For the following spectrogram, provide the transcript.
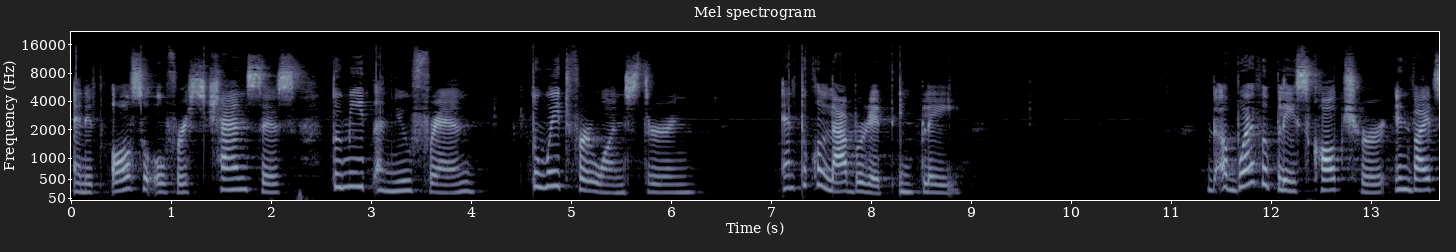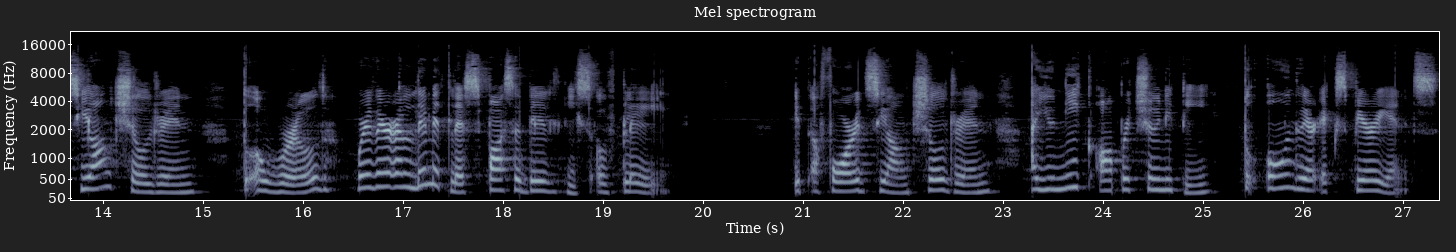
And it also offers chances to meet a new friend, to wait for one's turn, and to collaborate in play. The Abueva Play sculpture invites young children to a world where there are limitless possibilities of play. It affords young children a unique opportunity to own their experience,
